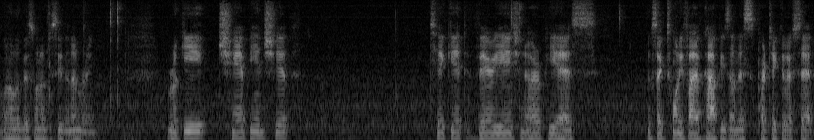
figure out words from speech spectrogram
I want to look this one up to see the numbering. Rookie Championship Ticket Variation RPS. Looks like 25 copies on this particular set.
